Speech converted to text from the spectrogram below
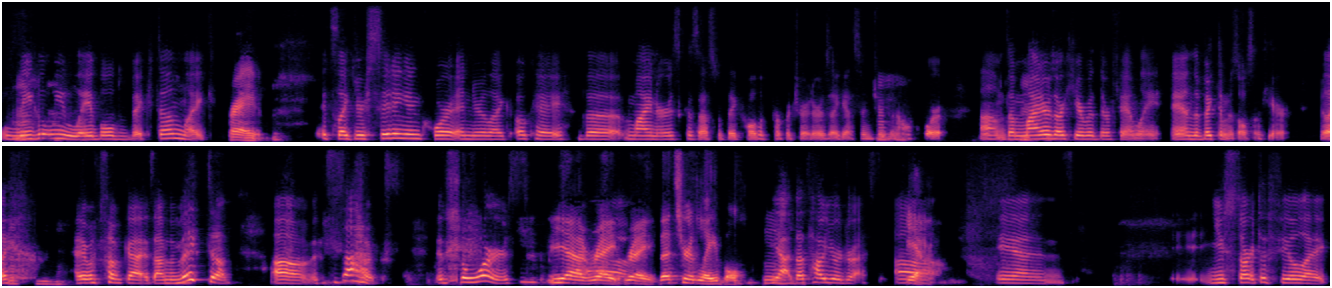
Mhm. legally labeled victim like right it's like you're sitting in court and you're like okay the minors because that's what they call the perpetrators i guess in juvenile court um, the Mhm. minors are here with their family and the victim is also here you're like Mhm. hey what's up guys i'm the victim um, it sucks it's the worst yeah right Um, right that's your label yeah Mhm. that's how you're dressed um, Yeah. and you start to feel like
